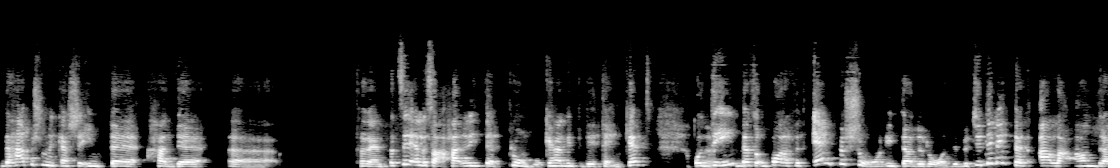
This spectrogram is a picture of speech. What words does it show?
Den här personen kanske inte hade uh, förväntat sig eller så hade inte plånboken, hade inte det tänket. Och Nej. det är inte alltså, bara för att en person inte hade råd, det betyder inte att alla andra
